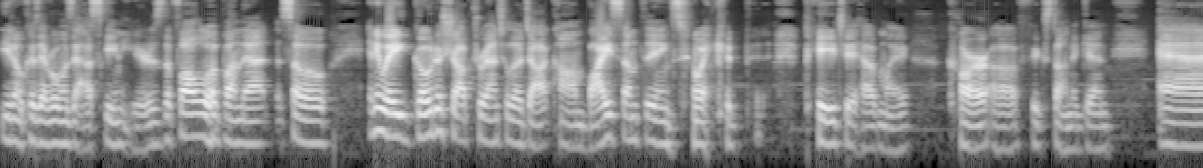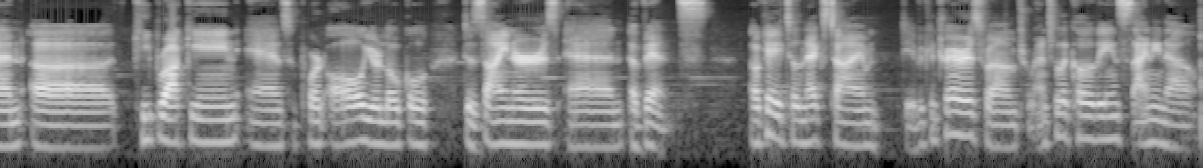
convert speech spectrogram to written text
you know, because everyone's asking, here's the follow up on that. So anyway, go to shoptarantula.com, buy something so I could pay to have my car uh, fixed on again and uh, keep rocking and support all your local designers and events. Okay, till next time, David Contreras from Tarantula Clothing signing out.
